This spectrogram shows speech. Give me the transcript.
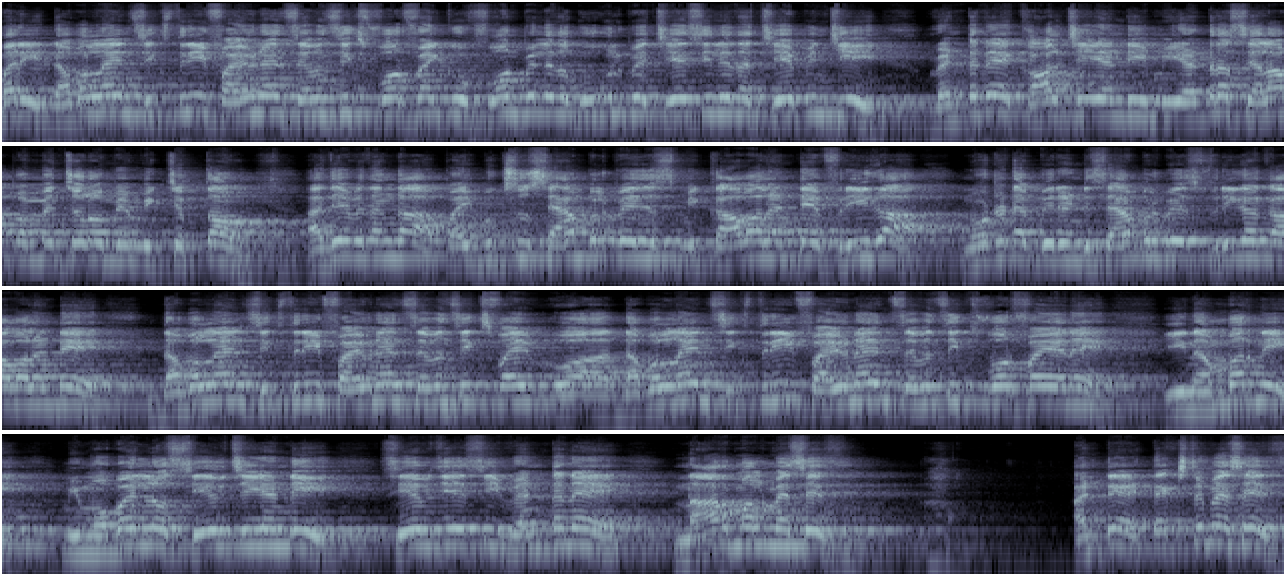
మరి double nine six three five nine seven six four ఫైవ్కు PhonePe లేదా గూగుల్ పే చేసి లేదా చేపించి వెంటనే కాల్ చేయండి. మీ అడ్రస్ ఎలా పంపించాలో మేము మీకు చెప్తాం. అదేవిధంగా పై బుక్స్ శాంపుల్ పేజెస్ మీకు కావాలంటే ఫ్రీగా నూట డెబ్బై రెండు శాంపుల్ పేజ్ ఫ్రీగా కావాలంటే double nine six three five nine seven six five double nine six three five nine seven six four five అనే ఈ నంబర్ని మీ మొబైల్లో సేవ్ చేయండి. సేవ్ చేసి వెంటనే నార్మల్ మెసేజ్ అంటే టెక్స్ట్ మెసేజ్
